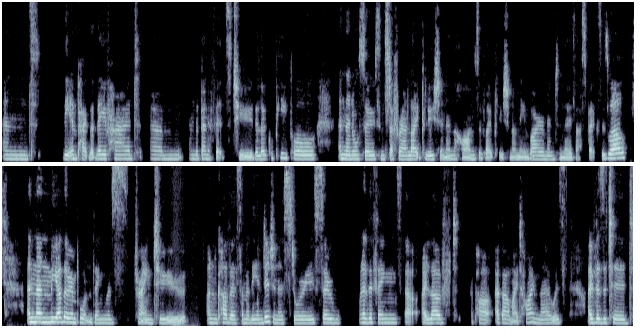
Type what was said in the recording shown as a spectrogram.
and the impact that they've had um, and the benefits to the local people and then also some stuff around light pollution and the harms of light pollution on the environment and those aspects as well. And then the other important thing was trying to uncover some of the indigenous stories. So one of the things that I loved apart about my time there was I visited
